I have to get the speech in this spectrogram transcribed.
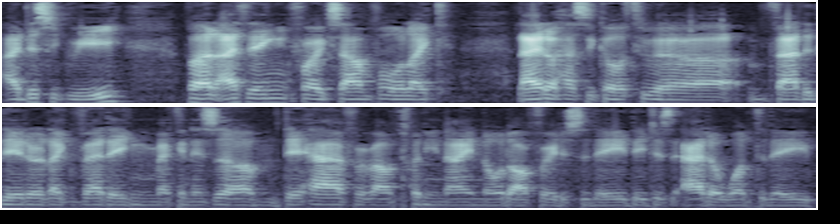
I disagree, but I think, for example, like Lido has to go through a validator like vetting mechanism. They have around 29 node operators today. They just added one today,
